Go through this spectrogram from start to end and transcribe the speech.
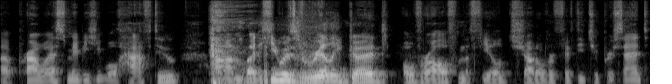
uh, prowess, maybe he will have to. Um, but he was really good overall from the field, shot over 52%,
